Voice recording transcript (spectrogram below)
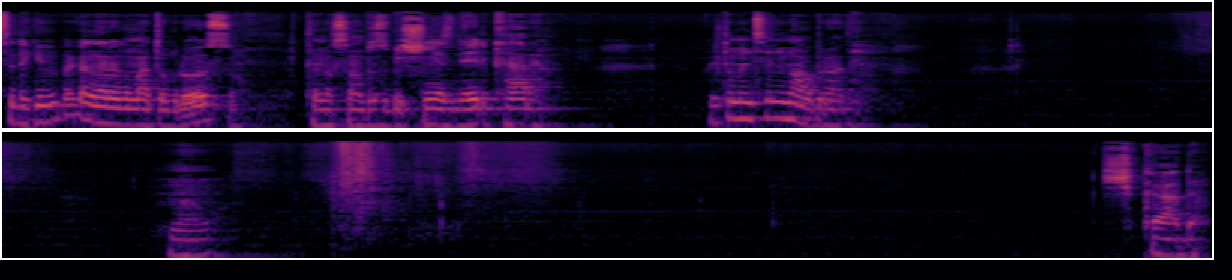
Isso daqui foi pra galera do Mato Grosso ter noção dos bichinhos dele, cara. Olha o tamanho desse animal, brother. Não. Escada.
